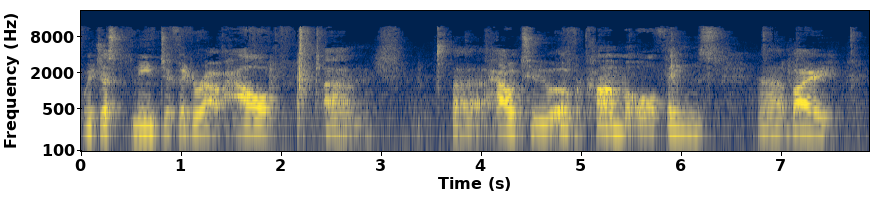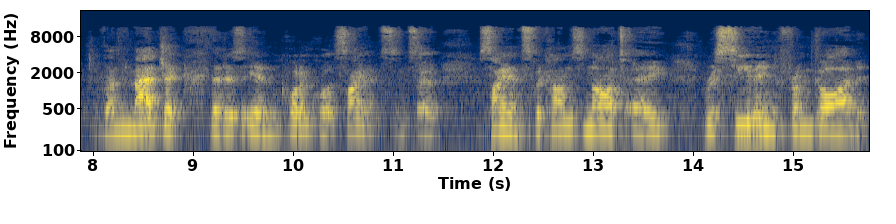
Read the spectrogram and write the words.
We just need to figure out how um, how to overcome all things by the magic that is in quote unquote science, and so science becomes not a receiving from God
